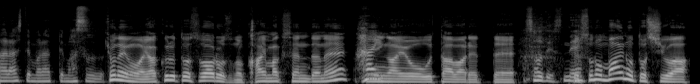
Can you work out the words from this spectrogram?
わらせてもらってます。去年はヤクルトスワローズの開幕戦でね「はい。君が代」を歌われて、そうですね。でその前の年は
